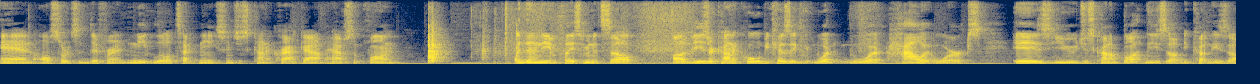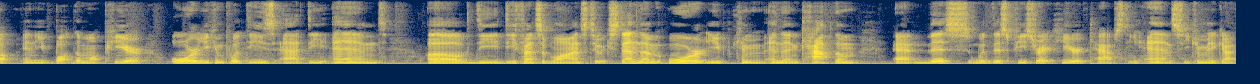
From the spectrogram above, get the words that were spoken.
and all sorts of different neat little techniques and just kind of crack out and have some fun. And then the emplacement itself, uh, these are kind of cool because it, what what how it works is you just kind of butt these up. You cut these up and you butt them up here, or you can put these at the end of the defensive lines to extend them, or you can and then cap them at this with this piece right here caps the end. So you can make a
